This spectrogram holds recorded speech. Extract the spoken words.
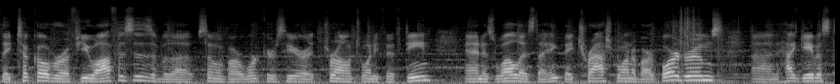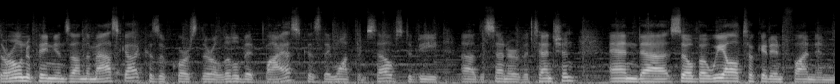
They took over a few offices of the, some of our workers here at Toronto 2015, and as well as I think they trashed one of our boardrooms, uh, gave us their own opinions on the mascot, because of course they're a little bit biased, because they want themselves to be uh, the center of attention. And uh, so, but we all took it in fun, and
